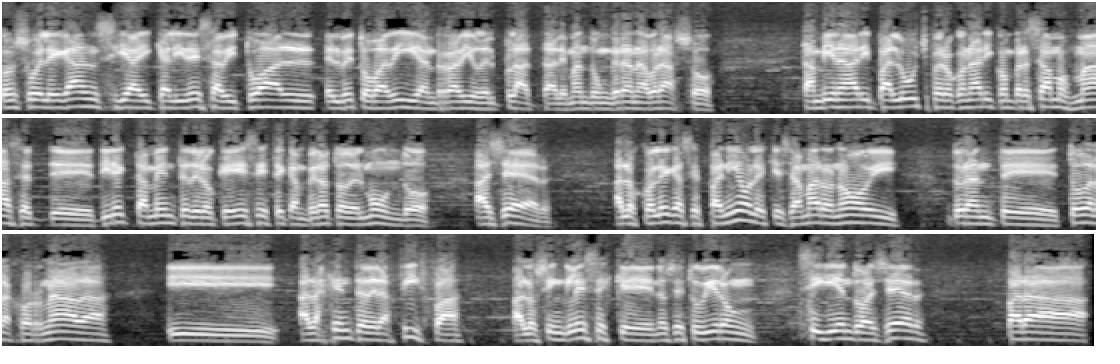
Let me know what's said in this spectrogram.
con su elegancia y calidez habitual el Beto Badía en Radio del Plata. Le mando un gran abrazo. También a Ari Paluch, pero con Ari conversamos más eh, directamente de lo que es este campeonato del mundo. Ayer, a los colegas españoles que llamaron hoy durante toda la jornada y a la gente de la FIFA, a los ingleses que nos estuvieron siguiendo ayer para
